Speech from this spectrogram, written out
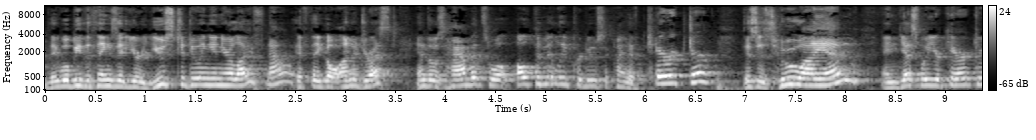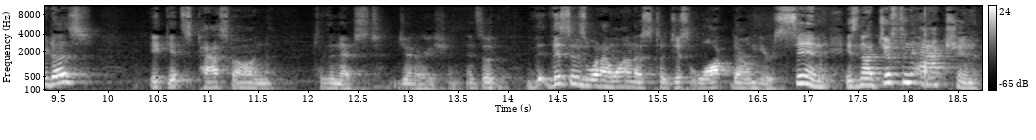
they will be the things that you're used to doing in your life now if they go unaddressed. And those habits will ultimately produce a kind of character. This is who I am. And guess what your character does? It gets passed on to the next generation. And so th- this is what I want us to just lock down here. Sin is not just an action,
